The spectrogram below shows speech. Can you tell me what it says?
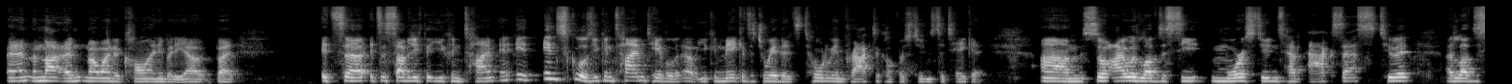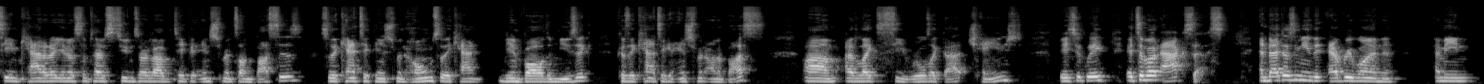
and I'm not I'm not wanting to call anybody out, but it's a it's a subject that you can time and it, in schools you can timetable it out. You can make it such a way that it's totally impractical for students to take it. Um, so I would love to see more students have access to it. I'd love to see in Canada, you know, sometimes students are allowed to take the instruments on buses, so they can't take the instrument home, so they can't be involved in music because they can't take an instrument on a bus. Um, I'd like to see rules like that changed. Basically, it's about access, and that doesn't mean that everyone. I mean,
